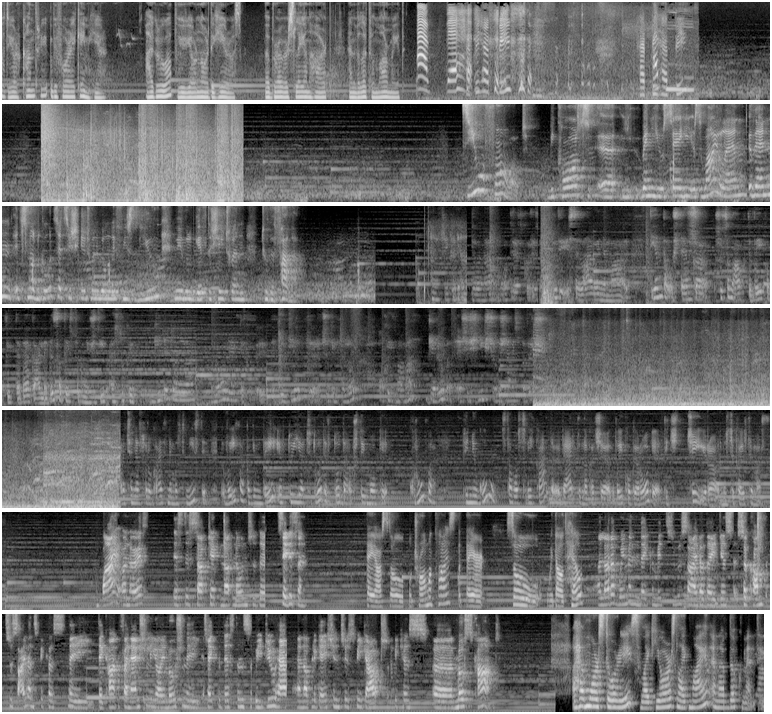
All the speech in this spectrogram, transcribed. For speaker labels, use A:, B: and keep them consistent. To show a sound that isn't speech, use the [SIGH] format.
A: loved your country before I came here. I grew up with your Nordic heroes, the brothers Lionheart and the Little Mermaid.
B: Happy, happy. happy, [LAUGHS] happy.
C: It's your fault because uh, when you say he is violent, then it's not good that the children will live with you. We will give the children to the father.
D: užtenka susilaukti vaiko, kaip tave gali visą tai. Esu kaip gydytoja, geriau, kad aš išnykščiau iš žemės paviršiaus. Ar čia nesurogatinė motinystė? Vaiką pagimdai ir tu jį atiduodi ir tu dar už tai moki krūvą pinigų savo sveikatą, vertina, kad čia vaiko gerovė, tai čia yra nusikaltimas.
E: why on earth is this subject not known to the citizen?
F: They are so traumatized that they are so without help.
E: A lot of women they commit suicide or they just succumb to silence because they they can't financially or emotionally take the distance. We do have an obligation to speak out because uh, most can't.
G: I have more stories like yours, like mine, and I'm documenting.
